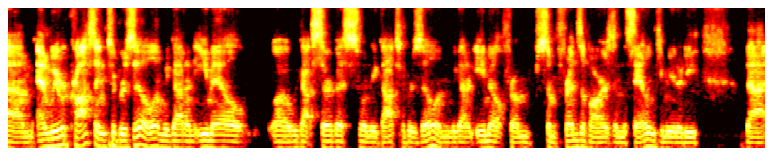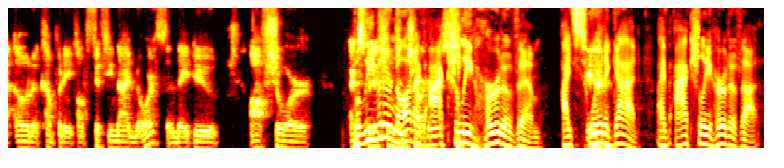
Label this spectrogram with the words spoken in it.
Um, and we were crossing to Brazil, and we got an email. Uh, we got service when we got to Brazil, and we got an email from some friends of ours in the sailing community that own a company called 59 North, and they do offshore. Believe it or not, I've actually heard of them. I swear Yeah. to God, I've actually heard of that.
